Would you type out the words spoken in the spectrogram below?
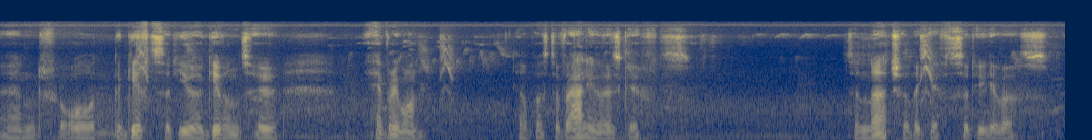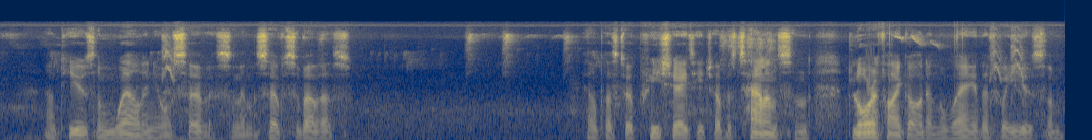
and for all the gifts that you have given to everyone. Help us to value those gifts, to nurture the gifts that you give us, and to use them well in your service and in the service of others. Help us to appreciate each other's talents and glorify God in the way that we use them.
